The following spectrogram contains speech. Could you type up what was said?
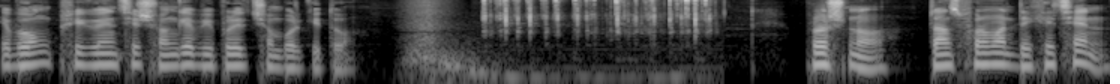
এবং ফ্রিকোয়েন্সির সঙ্গে বিপরীত সম্পর্কিত। প্রশ্ন ট্রান্সফরমার দেখেছেন?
